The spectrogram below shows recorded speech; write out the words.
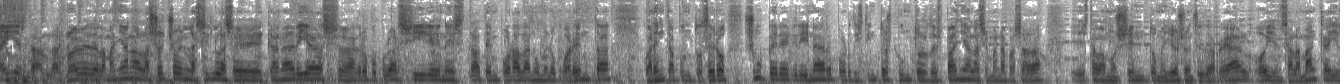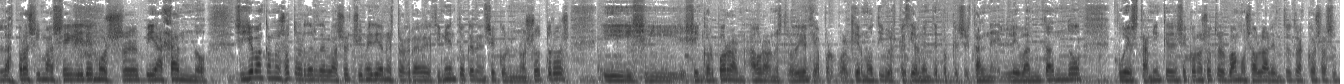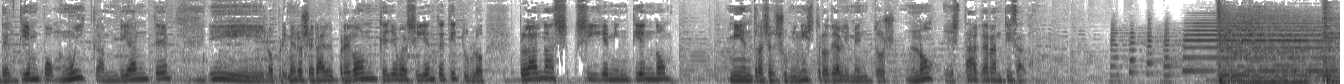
Ahí están, las 9 de la mañana, las 8 en las Islas eh, Canarias. Agropopular sigue en esta temporada número 40, 40.0, su peregrinar por distintos puntos de España. La semana pasada eh, estábamos en Tomelloso, en Ciudad Real, hoy en Salamanca y en las próximas seguiremos eh, viajando. Si llevan con nosotros desde las ocho y media, nuestro agradecimiento, quédense con nosotros y si se incorporan ahora a nuestra audiencia por cualquier motivo, especialmente porque se están levantando, pues también quédense con nosotros. Vamos a hablar, entre otras cosas, del tiempo muy cambiante y lo primero será el pregón que lleva el siguiente título. Planas sigue mintiendo mientras el suministro de alimentos no está garantizado.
